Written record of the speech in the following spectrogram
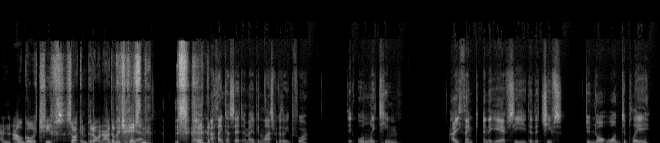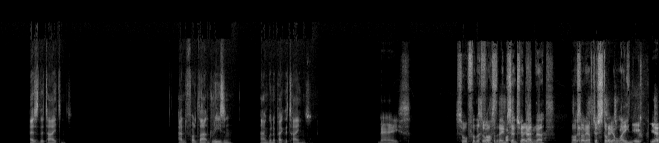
And I'll go with Chiefs so I can put it on Adam again. Now, I think I said it might have been last week or the week before. The only team I think in the AFC that the Chiefs do not want to play is the Titans. And for that reason, I'm going to pick the Titans. nice. So for the So for first the time first since we did this. Oh, sorry, I've just stole your line. eight- yeah,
